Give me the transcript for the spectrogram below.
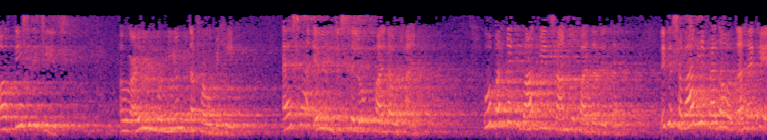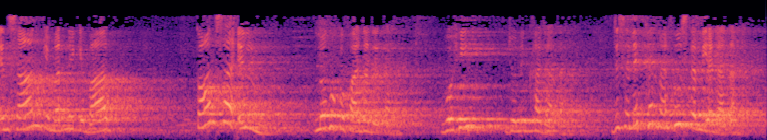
اور تیسری چیز علم و نیم تفاؤ بھی ایسا علم جس سے لوگ فائدہ اٹھائیں۔ وہ مرنے کے بعد بھی انسان کو فائدہ دیتا ہے۔ لیکن سوال یہ پیدا ہوتا ہے کہ انسان کے مرنے کے بعد کون سا علم لوگوں کو فائدہ دیتا ہے؟ وہی جو لکھا جاتا ہے، جسے لکھ کر محفوظ کر لیا جاتا ہے۔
